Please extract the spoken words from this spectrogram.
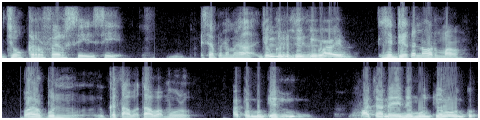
Joker versi si siapa namanya? Di Joker sisi versi lain. Ya dia kan normal. Walaupun ketawa-tawa mulu. Atau mungkin wacana ini muncul untuk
